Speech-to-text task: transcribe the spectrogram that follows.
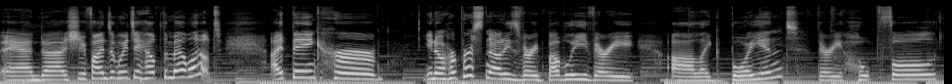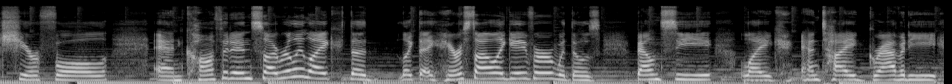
and uh, she finds a way to help them all out. I think her you know, her personality is very bubbly, very uh, like buoyant, very hopeful, cheerful, and confident. So I really like the like the hairstyle I gave her with those bouncy, like anti-gravity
